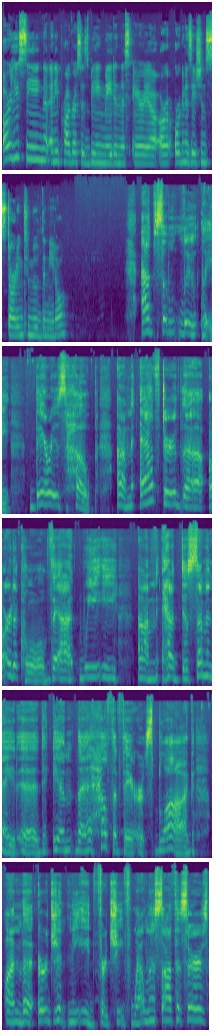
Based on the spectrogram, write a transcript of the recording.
are you seeing that any progress is being made in this area? Are organizations starting to move the needle? Absolutely. There is hope. Um, after the article that we um, had disseminated in the Health Affairs blog on the urgent need for chief wellness officers,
